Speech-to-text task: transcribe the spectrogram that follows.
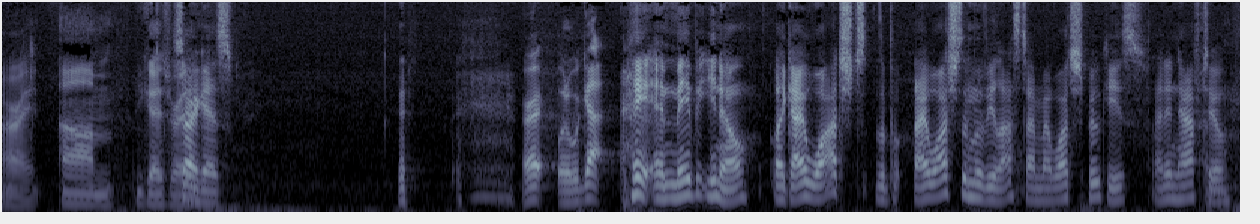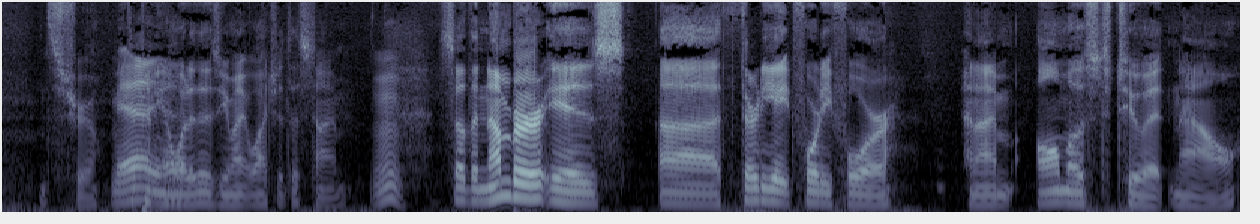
All right. Um, you guys ready? Sorry, guys. All right, what do we got? Hey, and maybe you know, like I watched the I watched the movie last time. I watched Spookies. I didn't have to. It's true. Yeah, Depending on yeah. what it is, you might watch it this time. Mm. So the number is uh, 3844, and I'm almost to it now.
